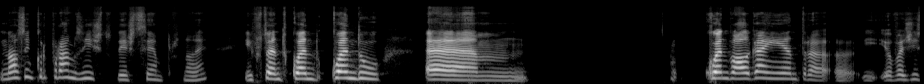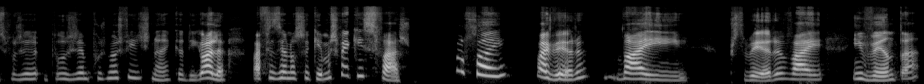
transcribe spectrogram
Nós incorporamos isto desde sempre, não é? E portanto, quando, quando, um, quando alguém entra, uh, eu vejo isso, por, exemplo, com os meus filhos, não é? Que eu digo, olha, vai fazer não sei o quê, mas como é que isso se faz? Não sei, vai ver, vai perceber, vai, inventa,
